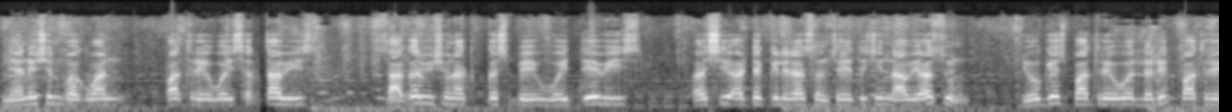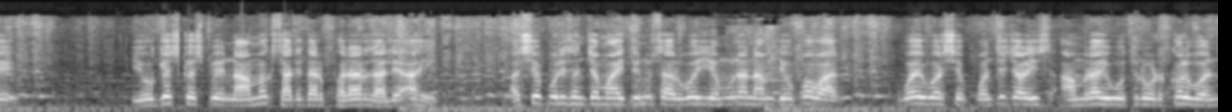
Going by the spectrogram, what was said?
ज्ञानेश्वर भगवान पाथरे वय सत्तावीस सागर विश्वनाथ कसबे वय तेवीस अशी अटक केलेल्या संशयितेची नावे असून योगेश पाथरे व ललित पाथरे योगेश कसबे नामक साथीदार फरार झाले आहेत. असे पोलिसांच्या माहितीनुसार व यमुना नामदेव पवार वय वर्ष पंचेचाळीस आमराई ओतरोड कळवण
